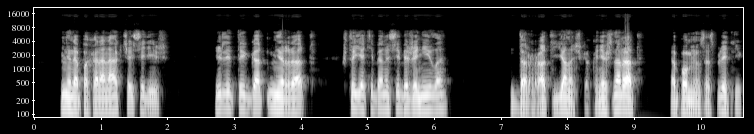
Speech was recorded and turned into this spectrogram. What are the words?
— Не на похоронах чай сидишь? Или ты, гад, не рад, что я тебя на себе женила? — Да рад, Яночка, конечно, рад, — опомнился сплетник.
